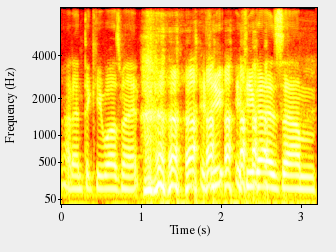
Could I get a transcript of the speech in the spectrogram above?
I don't think he was, mate. if you if you guys um,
